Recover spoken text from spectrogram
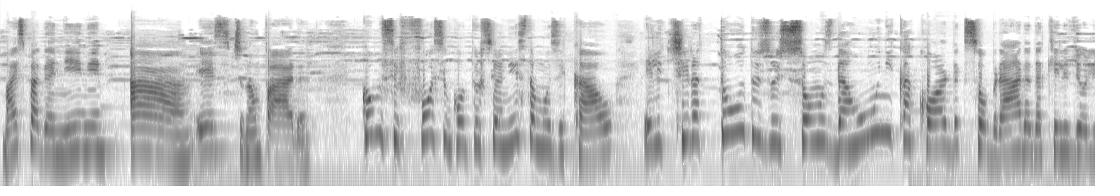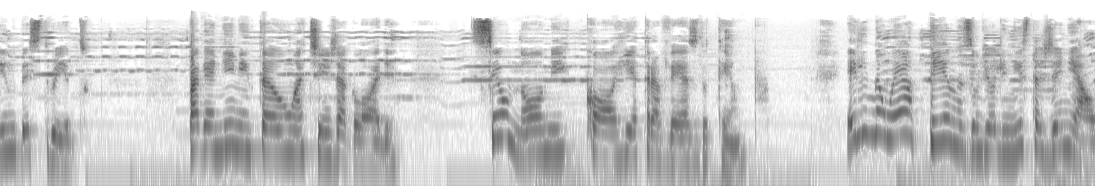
mas Paganini, ah, este não para. Como se fosse um contorcionista musical, ele tira todos os sons da única corda que sobrara daquele violino destruído. Paganini então atinge a glória. Seu nome corre através do tempo. Ele não é apenas um violinista genial,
